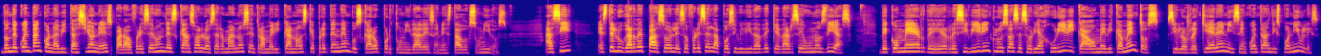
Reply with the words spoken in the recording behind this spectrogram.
donde cuentan con habitaciones para ofrecer un descanso a los hermanos centroamericanos que pretenden buscar oportunidades en Estados Unidos. Así, este lugar de paso les ofrece la posibilidad de quedarse unos días, de comer, de recibir incluso asesoría jurídica o medicamentos, si los requieren y se encuentran disponibles.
